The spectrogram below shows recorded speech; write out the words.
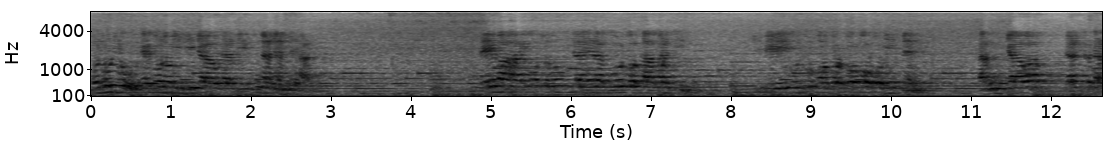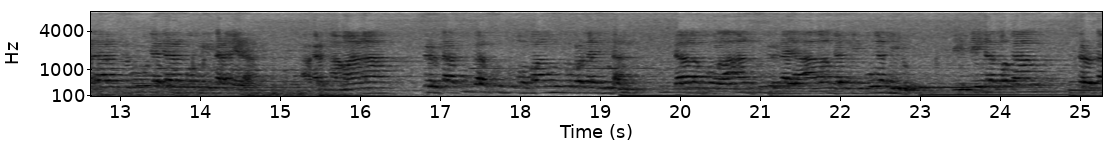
menuju ekonomi hijau dan lingkungan yang sehat. Tema Hari Otonomi Daerah Sulawesi 8 ini dipilih untuk memperkokoh tanggung jawab, dan kesadaran seluruh jajaran pemerintah daerah akan amanah serta tugas untuk membangun keberlanjutan dalam pengelolaan sumber daya alam dan lingkungan hidup di tingkat lokal serta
